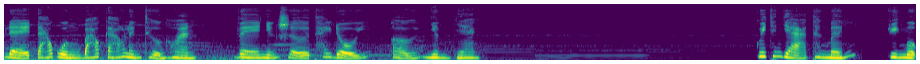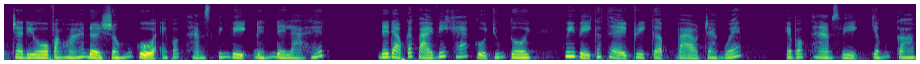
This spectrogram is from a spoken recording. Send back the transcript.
để táo quân báo cáo lên thượng hoàng về những sự thay đổi ở nhân gian. Quý thính giả thân mến chuyên mục radio văn hóa đời sống của epoch times tiếng việt đến đây là hết. Để đọc các bài viết khác của chúng tôi, quý vị có thể truy cập vào trang web epochtimesviet.com.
